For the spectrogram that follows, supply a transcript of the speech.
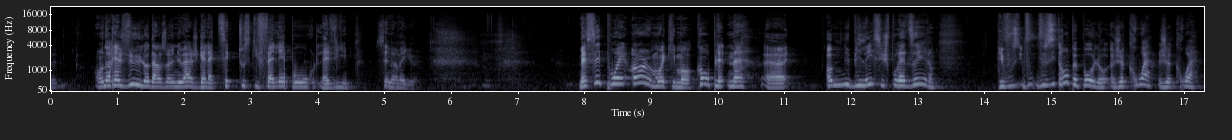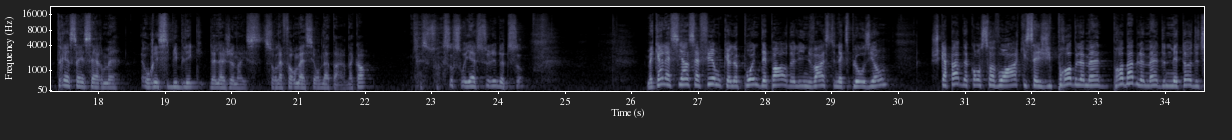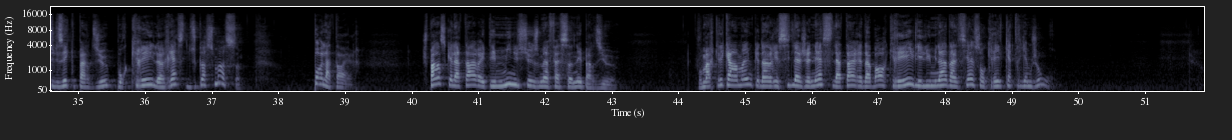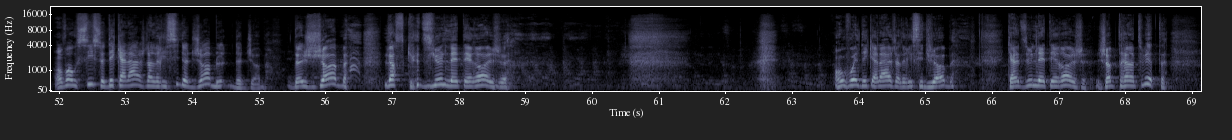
on aurait vu là, dans un nuage galactique tout ce qu'il fallait pour la vie. C'est merveilleux. Mais c'est le point 1, moi, qui m'a complètement euh, omnubilé, si je pourrais dire. Puis vous, vous, y trompez pas, là. Je crois, je crois très sincèrement au récit biblique de la Genèse sur la formation de la Terre, d'accord? Soyez assurés de tout ça. Mais quand la science affirme que le point de départ de l'univers, c'est une explosion, je suis capable de concevoir qu'il s'agit probablement, d'une méthode utilisée par Dieu pour créer le reste du cosmos, pas la Terre. Je pense que la Terre a été minutieusement façonnée par Dieu. Vous remarquerez quand même que dans le récit de la jeunesse, la terre est d'abord créée, les luminaires dans le ciel sont créés le quatrième jour. On voit aussi ce décalage dans le récit de Job, de Job, lorsque Dieu l'interroge. On voit le décalage dans le récit de Job. Quand Dieu l'interroge, Job 38,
